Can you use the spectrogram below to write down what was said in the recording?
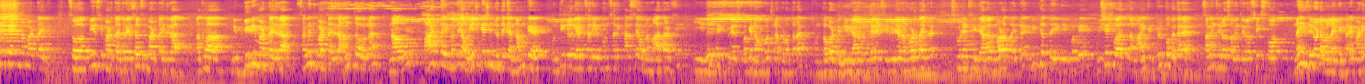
ಎಜುಕೇಶನ್ ಮಾಡ್ತಾ ಇಲ್ಲ. ಸೊ ಪಿ ಯು ಸಿ ಮಾಡ್ತಾ ಇದ್ದೀರಾ ಎಸ್ ಎಲ್ ಸಿ ಮಾಡ್ತಾ ಇದ್ದೀರಾ, ಅಥವಾ ನೀವು ಡಿಗ್ರಿ ಮಾಡ್ತಾ ಇದ್ದೀರಾ ಸೆವೆಂತ್ ಮಾಡ್ತಾ ಇದ್ದೀರಾ, ಅಂಥವ್ರನ್ನ ನಾವು ಪಾರ್ಟ್ ಟೈಮ್ ಅಲ್ಲಿ ಅವ್ರ ಎಜುಕೇಶನ್ ಜೊತೆಗೆ ನಮಗೆ ಒಂದು ತಿಂಗಳಿಗೆ ಎರಡು ಸರಿ ಒಂದು ಸರಿ ಕರೆಸಿ ಅವ್ರನ್ನ ಮಾತಾಡಿಸಿ ಈ ಲೈಫ್ ಎಕ್ಸ್ಪೀರಿಯನ್ಸ್ ಬಗ್ಗೆ ನಾವು ಕೋಚನ ಕೊಡೋ ಥರ ಒಂದು ತಗೊಳ್ತೀವಿ. ನೀವು ಯಾರಾದ್ರೂ ಪೇರೆಂಟ್ಸ್ ಈ ವಿಡಿಯೋನ ನೋಡ್ತಾ ಇದ್ರೆ ಸ್ಟೂಡೆಂಟ್ಸ್ ಇದು ಯಾರಾದ್ರು ನೋಡ್ತಾ ಇದ್ರೆ ವಿದ್ಯುತ್ ಇದ್ರ ಬಗ್ಗೆ ವಿಶೇಷವಾದ ಮಾಹಿತಿ ತಿಳ್ಕೊಬೇಕಾದ್ರೆ seven zero seven zero six four nine zero double ನೈನ್ಗೆ ಕರೆ ಮಾಡಿ.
